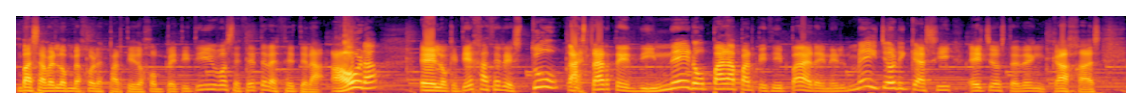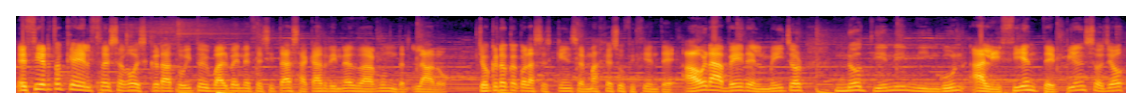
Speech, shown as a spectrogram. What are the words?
vas a ver los mejores partidos competitivos, etcétera, etcétera. Ahora eh, lo que tienes que hacer es tú gastarte dinero para participar en el Major y que así ellos te den cajas. Es cierto que el CSGO es gratuito y Valve necesita sacar dinero de algún lado. Yo creo que con las skins es más que suficiente. Ahora ver el Major no tiene ningún aliciente. Pienso yo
